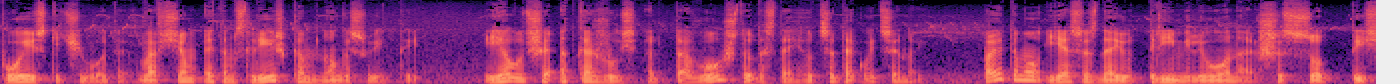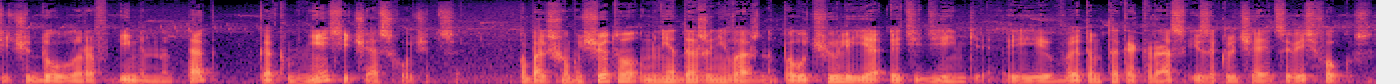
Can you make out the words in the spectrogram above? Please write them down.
поиски чего-то, во всем этом слишком много суеты. И я лучше откажусь от того, что достается такой ценой. Поэтому я создаю 3 миллиона 600 тысяч долларов именно так, как мне сейчас хочется. По большому счету, мне даже не важно, получу ли я эти деньги, и в этом-то как раз и заключается весь фокус.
